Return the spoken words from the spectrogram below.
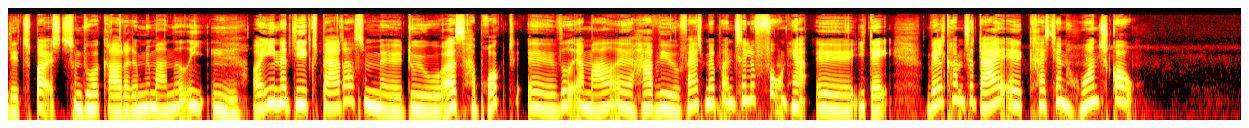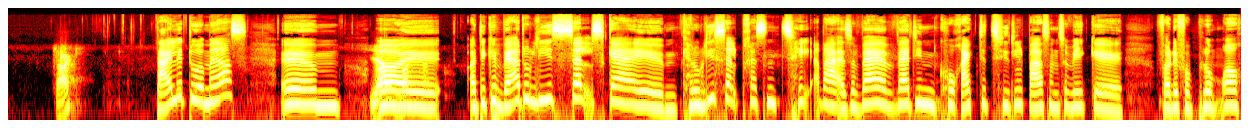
lidt spøjst, som du har gravet dig rimelig meget ned i. Mm. Og en af de eksperter, som øh, du jo også har brugt, øh, ved jeg meget, øh, har vi jo faktisk med på en telefon her øh, i dag. Velkommen til dig, øh, Christian Hornskov. Tak. Dejligt, du er med os. Øhm, Ja, og, øh, og det kan være, at du lige selv skal... Øh, kan du lige selv præsentere dig? Altså, hvad, hvad er din korrekte titel? Bare sådan, så vi ikke øh, får det forplumret.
